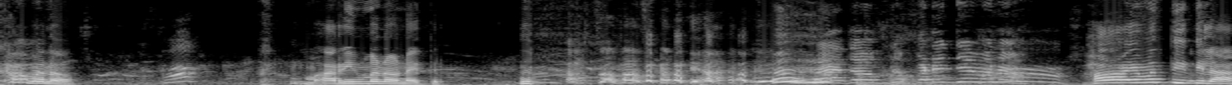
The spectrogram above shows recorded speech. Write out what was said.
खा म्हणाव. मारीन म्हणाव नाहीतर. झपाट्यात दे म्हणा हाय म्हणती तिला.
